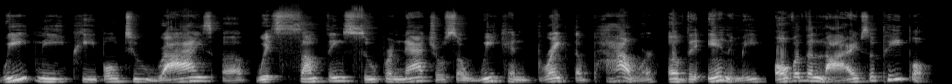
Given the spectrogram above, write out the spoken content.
we need people to rise up with something supernatural so we can break the power of the enemy over the lives of people.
